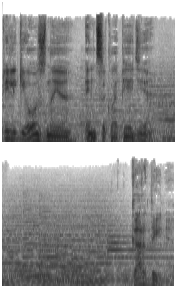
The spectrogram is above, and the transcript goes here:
Религиозная энциклопедия. Гордыня.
